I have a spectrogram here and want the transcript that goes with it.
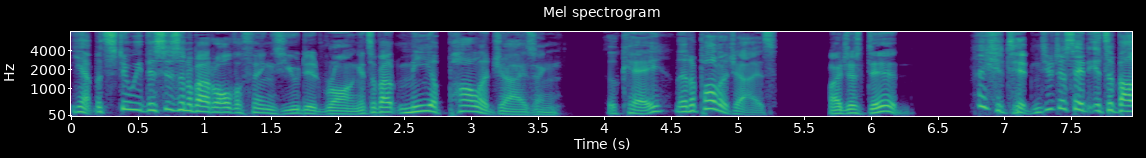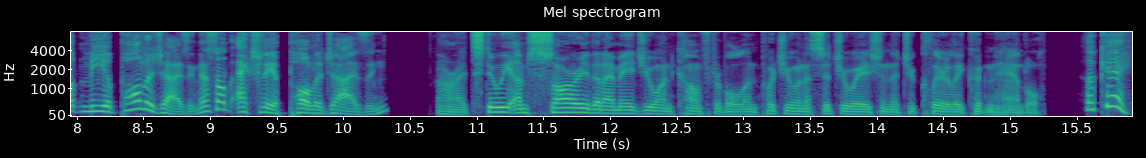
Yeah, but Stewie, this isn't about all the things you did wrong. It's about me apologizing. Okay, then apologize. I just did. No, you didn't. You just said it's about me apologizing. That's not actually apologizing. All right, Stewie, I'm sorry that I made you uncomfortable and put you in a situation that you clearly couldn't handle. Okay,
